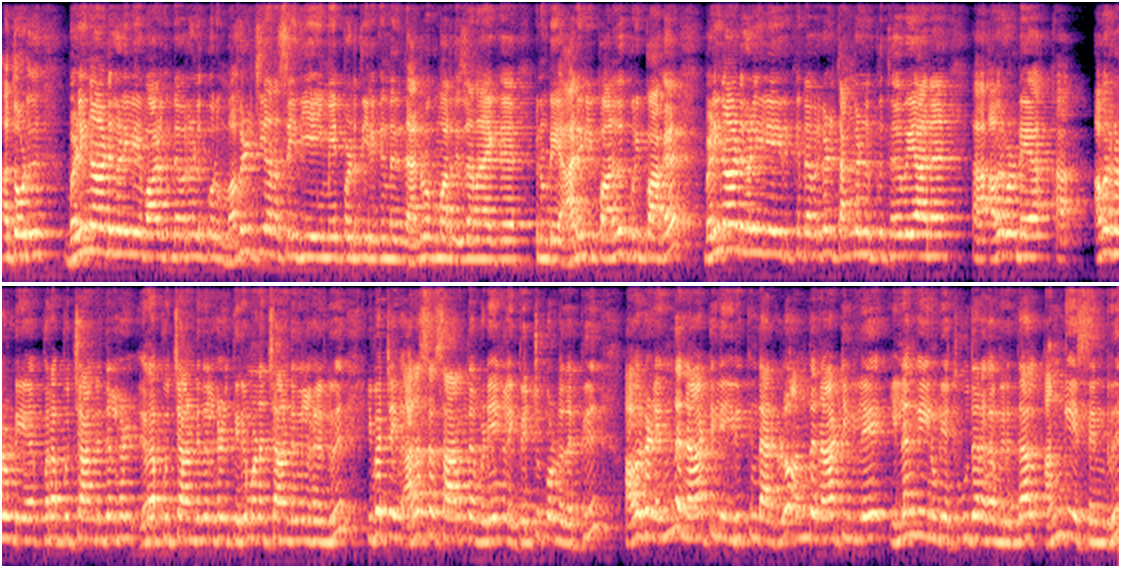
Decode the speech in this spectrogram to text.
அதோடு வெளிநாடுகளிலே வாழ்கின்றவர்களுக்கு ஒரு மகிழ்ச்சியான செய்தியையும் ஏற்படுத்தி இருக்கின்ற இந்த அனுகுமார் திசாநாயக்கனுடைய அறிவிப்பானது. குறிப்பாக வெளிநாடுகளிலே இருக்கின்றவர்கள் தங்களுக்கு தேவையான அஹ், அவர்களுடைய அவர்களுடைய பிறப்பு சான்றிதழ்கள் இறப்பு சான்றிதழ்கள் திருமண சான்றிதழ்கள் என்று இவற்றை அரச சார்ந்த விடயங்களை பெற்றுக்கொள்வதற்கு அவர்கள் எந்த நாட்டிலே இருக்கின்றார்களோ அந்த நாட்டிலே இலங்கையினுடைய தூதரகம் இருந்தால் அங்கே சென்று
